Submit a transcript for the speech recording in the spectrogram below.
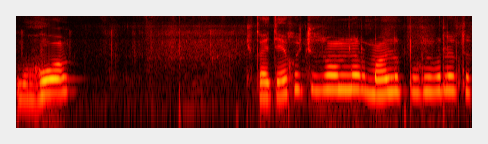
Ого. Чекайте, я хочу з вами нормально поговорити.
